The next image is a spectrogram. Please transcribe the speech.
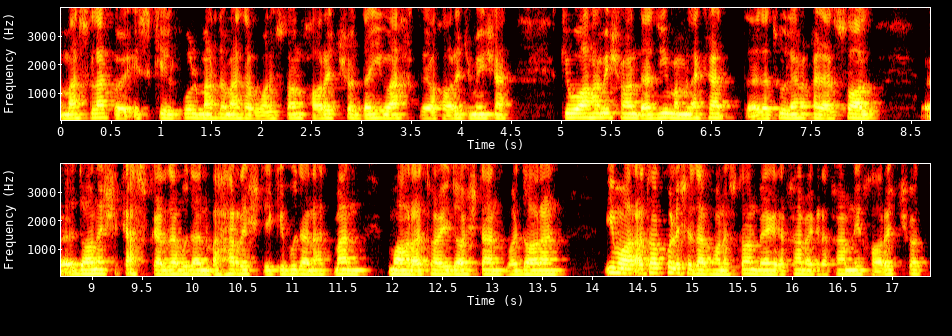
مسلک و اسکیلفول مردم از افغانستان خارج شد در این وقت خارج میشه که و همیشان در این مملکت در طول قدر سال دانش کسب کرده بودن به هر رشته که بودن حتما مهارت هایی داشتن و دارن. این مهارت ها کلش از افغانستان به یک رقم یک رقم خارج شد.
